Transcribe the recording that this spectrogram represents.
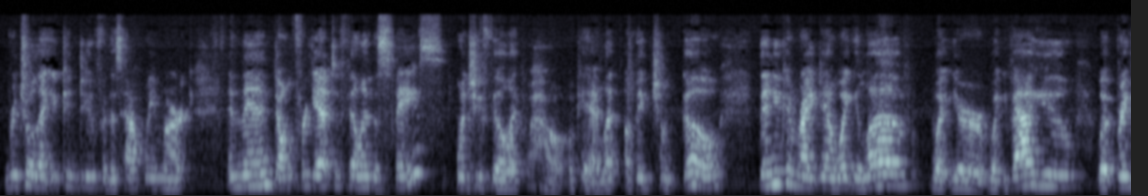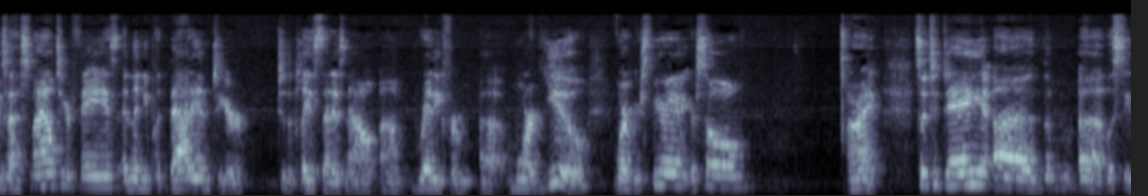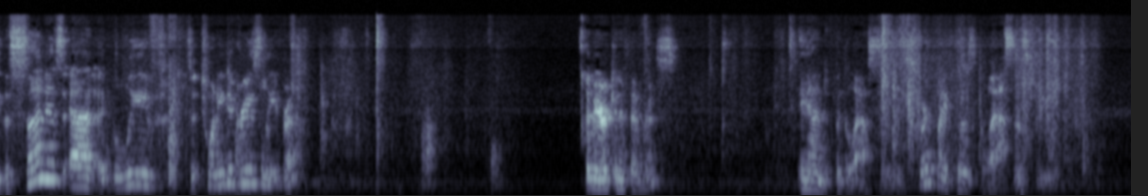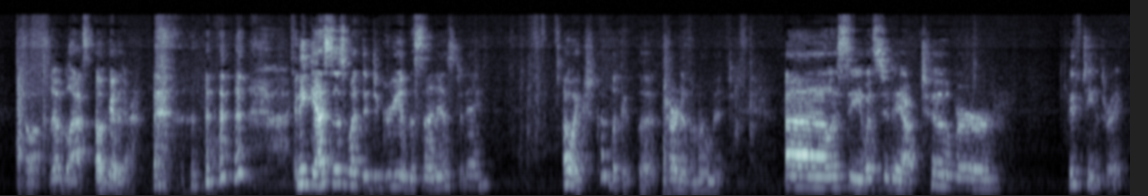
ritual that you can do for this halfway mark. And then don't forget to fill in the space once you feel like, wow, okay, I let a big chunk go. Then you can write down what you love, what you're, what you value, what brings a smile to your face, and then you put that into your to the place that is now um, ready for uh, more of you, more of your spirit, your soul. All right. So today, uh, the uh, let's see, the sun is at I believe it's at 20 degrees Libra. American ephemeris. And the glasses. Where might those glasses be? Oh, no glass. Oh, here they are. Any guesses what the degree of the sun is today? Oh, I could look at the chart of the moment. Uh, let's see, what's today? October 15th, right?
